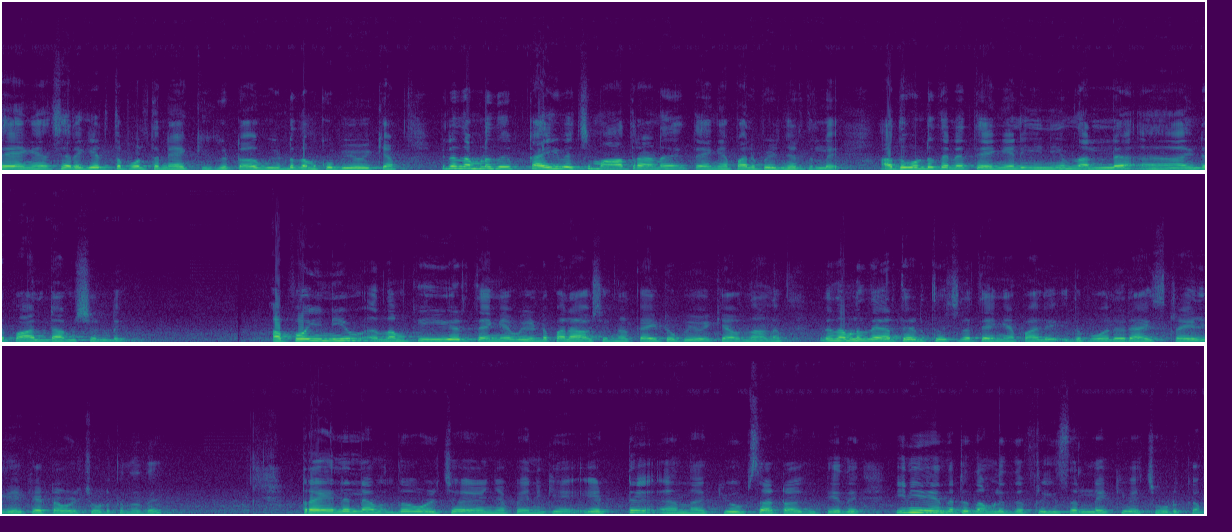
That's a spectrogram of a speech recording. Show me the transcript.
തേങ്ങ ചിരകി എടുത്ത പോലെ തന്നെ ആക്കി കിട്ടും. അത് വീണ്ടും നമുക്ക് ഉപയോഗിക്കാം. പിന്നെ നമ്മളിത് കൈ വെച്ച് മാത്രമാണ് തേങ്ങാപ്പാൽ പിഴിഞ്ഞെടുത്തുള്ളത് അതുകൊണ്ട് തന്നെ തേങ്ങയിൽ ഇനിയും നല്ല അതിന്റെ പാലിന്റെ അംശമുണ്ട്. അപ്പോൾ ഇനിയും നമുക്ക് ഈ ഒരു തേങ്ങ വീണ്ടും പല ആവശ്യങ്ങൾക്കായിട്ട് ഉപയോഗിക്കാവുന്നതാണ്. പിന്നെ നമ്മൾ നേരത്തെ എടുത്തു വെച്ചിട്ടുള്ള തേങ്ങാപ്പാൽ ഇതുപോലെ ഒരു ഐസ് ട്രയിലേക്കായിട്ടാണ് ഒഴിച്ചു കൊടുക്കുന്നത്. ട്രെയിലെല്ലാം ഇത് ഒഴിച്ചു കഴിഞ്ഞപ്പോൾ എനിക്ക് എട്ട് ക്യൂബ്സ് ആട്ടോ കിട്ടിയത്. ഇനി എന്നിട്ട് നമ്മളിത് ഫ്രീസറിലേക്ക് വെച്ച് കൊടുക്കാം.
